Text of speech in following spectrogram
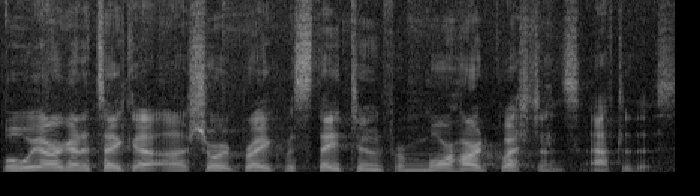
Well, we are going to take a, a short break, but stay tuned for more hard questions after this.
